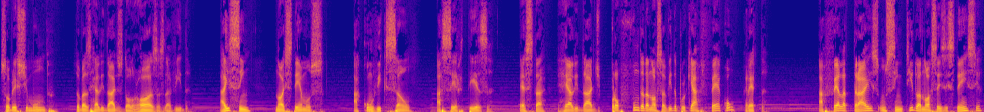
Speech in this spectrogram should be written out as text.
sobre este mundo, sobre as realidades dolorosas da vida, aí sim nós temos a convicção, a certeza, esta realidade profunda da nossa vida, porque a fé é concreta. A fé ela traz um sentido à nossa existência,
